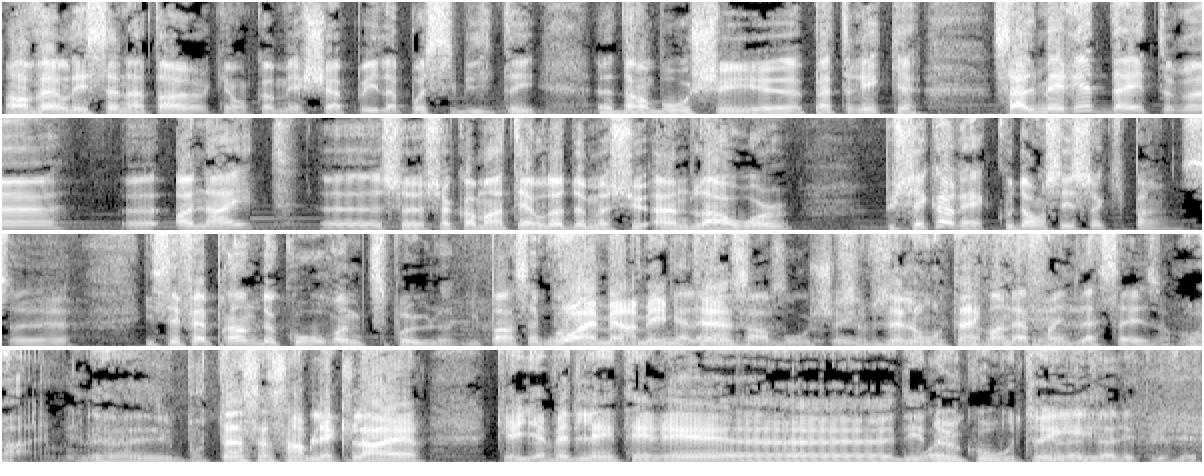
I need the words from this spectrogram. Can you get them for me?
envers les sénateurs qui ont comme échappé la possibilité euh, d'embaucher euh, Patrick. Ça a le mérite d'être euh, honnête, ce, ce commentaire-là de M. Andlauer. Puis c'est correct. Coudon, c'est ça qu'il pense. Euh, il s'est fait prendre de court un petit peu. Là. Il pensait pas Ouais, que mais en même allait temps, être ça, faisait longtemps avant la était- fin de la saison. Ouais, mais là, pourtant, ça semblait clair qu'il y avait de l'intérêt euh, des deux Il aurait côtés. dû aller plus vite.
